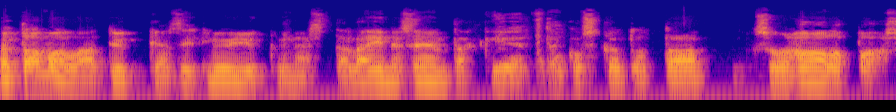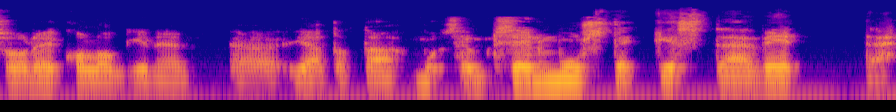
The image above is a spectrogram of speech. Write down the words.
mä tavallaan tykkään siitä lyijykynästä lähinnä sen takia, että koska tota, se on halpa, se on ekologinen ja tota, sen, sen muste kestää vettä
